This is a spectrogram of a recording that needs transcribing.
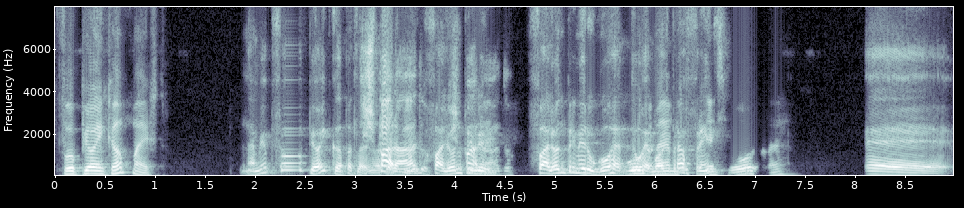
Foi o pior em campo, maestro? Na minha foi o pior em campo, Atlético. Disparado. Falhou, disparado. No primeiro, falhou no primeiro gol, deu rebote né? para frente. Nervoso, né? é,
